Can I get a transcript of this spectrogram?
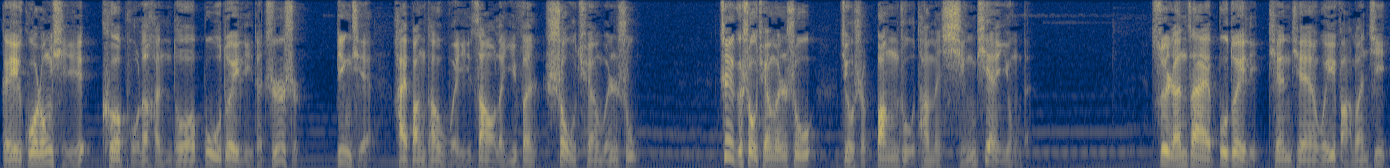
给郭荣喜科普了很多部队里的知识，并且还帮他伪造了一份授权文书。这个授权文书就是帮助他们行骗用的。虽然在部队里天天违法乱纪，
